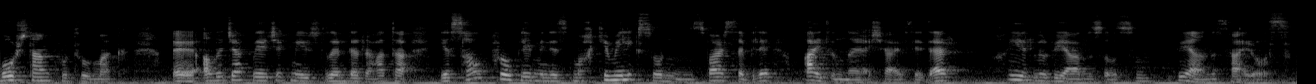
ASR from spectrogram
Borçtan kurtulmak, e, alacak verecek mevzularında rahata, yasal probleminiz, mahkemelik sorununuz varsa bile aydınlığa işaret eder. Hayırlı rüyanız olsun, rüyanız hayır olsun.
